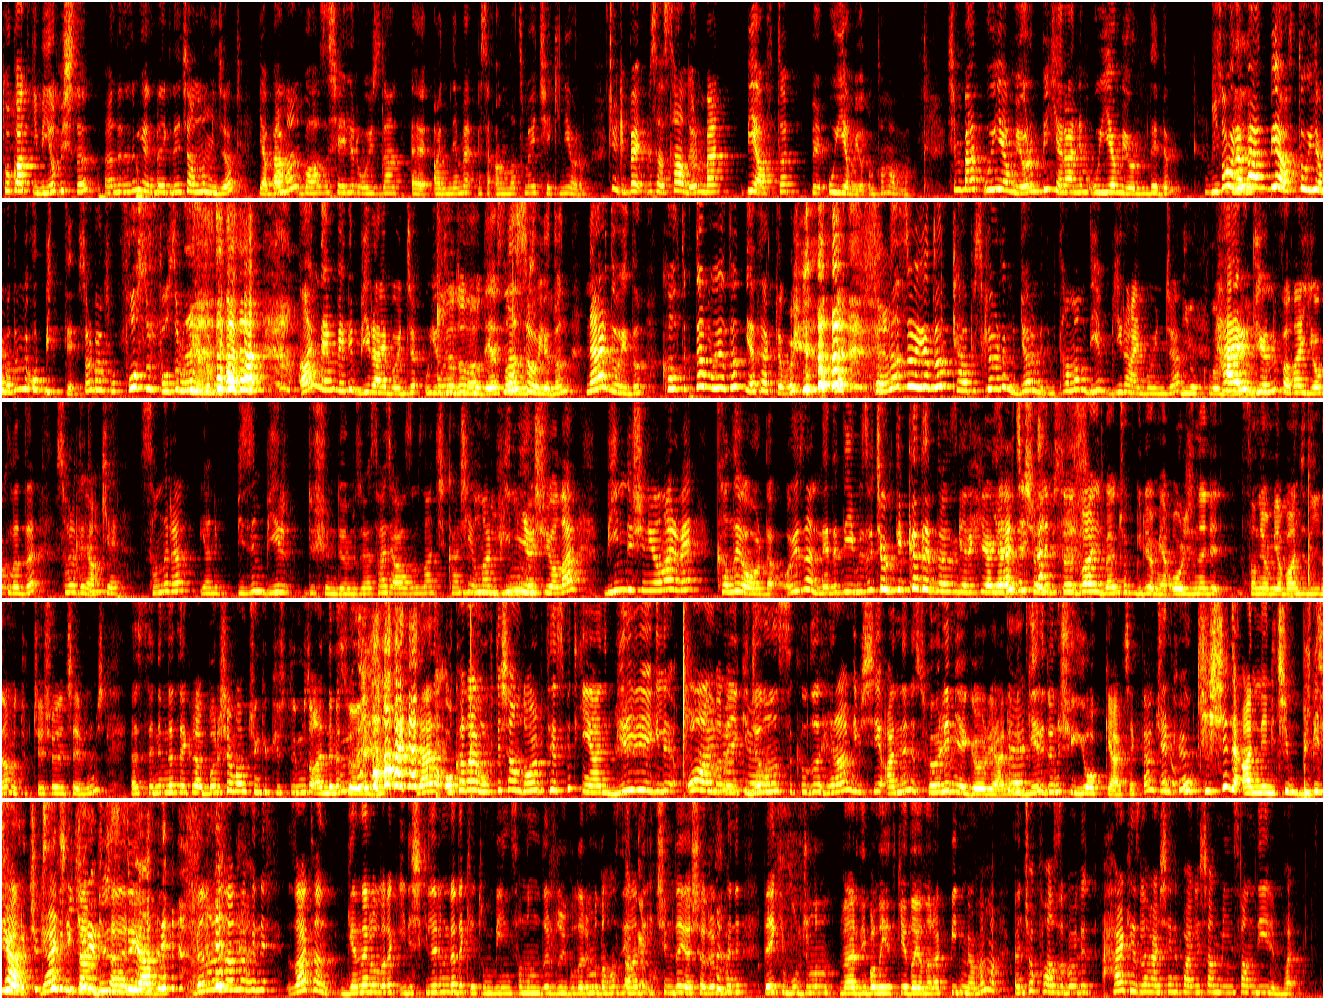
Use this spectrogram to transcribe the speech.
Tokat gibi yapıştı. Ben de dedim ki belki de hiç anlamayacağım. Ya ben Ama- bazı şeyleri o yüzden e, anneme mesela anlatmaya çekiniyorum. Çünkü ben, mesela sağlıyorum ben bir hafta uyuyamıyordum tamam mı? Şimdi ben uyuyamıyorum. Bir kere anneme uyuyamıyorum dedim. Bitti. Sonra ben bir hafta uyuyamadım ve o bitti. Sonra ben fosur fosur uyudum yani. Annem beni bir ay boyunca uyudun, Uyudun mu? mu diye sormuştu. Nasıl uyudun? Nerede uyudun? Koltukta mı uyudun? Yatakta mı uyudun? Nasıl uyudun? Kabus gördün mü? Görmedim. Tamam diye bir ay boyunca Yokladı. her gün falan yokladı. Sonra dedim Ya. ki sanırım yani bizim bir düşündüğümüz ve sadece ağzımızdan çıkan şey Bin onlar bin yaşıyorlar. Bin düşünüyorlar ve kalıyor orada. O yüzden ne dediğimize çok dikkat etmemiz gerekiyor Ya gerçekten. şöyle bir söz var ya ben çok gülüyorum ya orijinali sanıyorum yabancı dilde ama Türkçe'ye şöyle çevrilmiş. Ya seninle tekrar barışamam çünkü küstüğümüzü anneme söyledim. yani o kadar muhteşem doğru bir tespit ki yani biriyle ilgili o anda Aynen belki ya. canının sıkıldığı herhangi bir şeyi annene söylemeye gör yani. Hani Gerçek- geri dönüşü yok gerçekten çünkü. Yani o kişi de annen için bitiyor. Biter. Çünkü seni bir Gerçekten kere biter üzdü yani. Ben o yüzden ben hani zaten genel olarak ilişkilerimde de ketum bir insanımdır. Duygularımı daha ziyade içimde yaşarım. Hani belki Burcu'mun verdiği bana yetkiye dayanarak bilmiyorum ama hani çok fazla böyle herkesle her şeyini paylaşan bir insan değilim.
